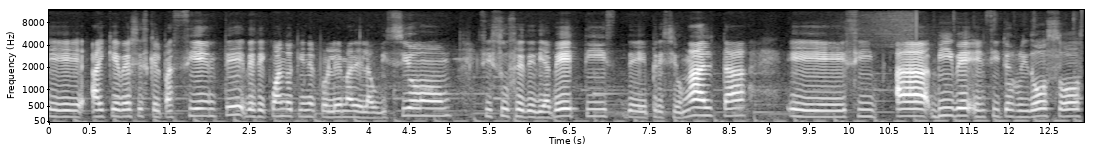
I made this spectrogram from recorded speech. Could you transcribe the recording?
Eh, hay que ver si es que el paciente, desde cuándo tiene el problema de la audición, si sufre de diabetes, de presión alta, eh, si vive en sitios ruidosos,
